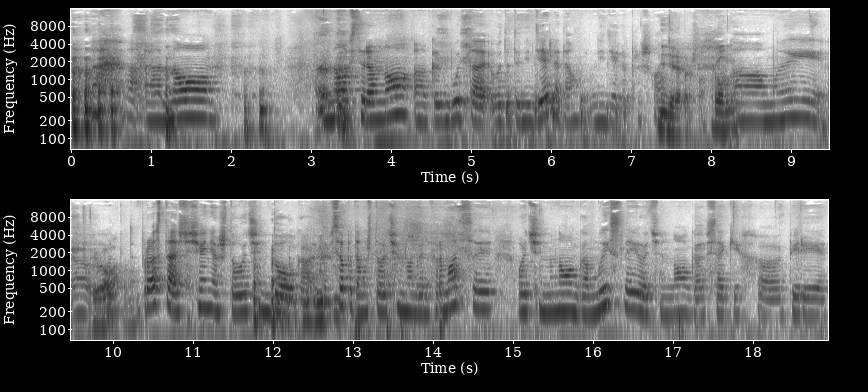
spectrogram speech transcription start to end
А, Но но все равно, а, как будто вот эта неделя, да, неделя прошла. Неделя прошла. Ровно. а, Мы Кривовато, вот просто ощущение, что очень долго это все, потому что очень много информации, очень много мыслей, очень много всяких пере,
